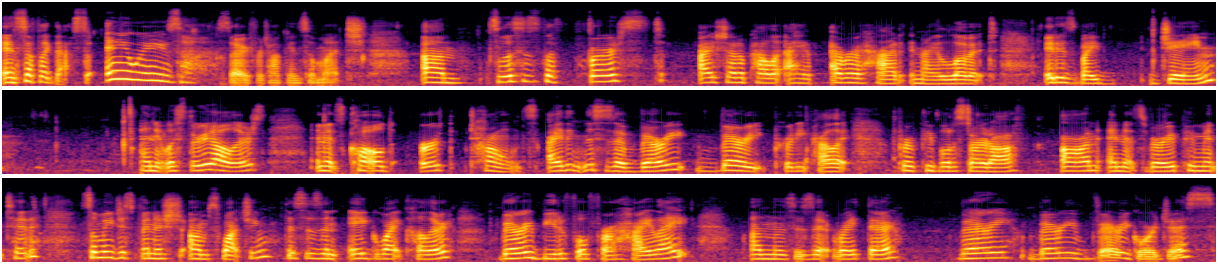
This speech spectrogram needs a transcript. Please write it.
And stuff like that. So anyways, sorry for talking so much. Um, so this is the first eyeshadow palette I have ever had and I love it. It is by Jane and it was $3 and it's called Earth Tones. I think this is a very, very pretty palette for people to start off on and it's very pigmented. So let me just finish um, swatching. This is an egg white color. Very beautiful for a highlight. Um, this is it right there. Very, very, very gorgeous.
